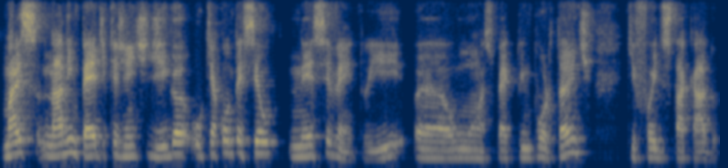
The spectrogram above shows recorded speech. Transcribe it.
mas nada impede que a gente diga o que aconteceu nesse evento. E é, um aspecto importante que foi destacado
